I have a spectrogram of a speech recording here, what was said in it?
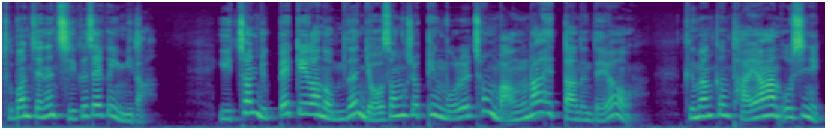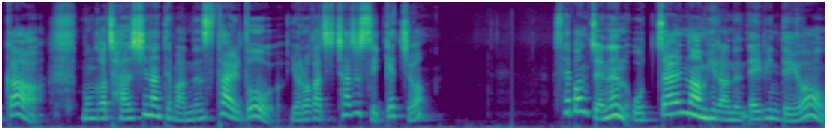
두 번째는 지그재그입니다. 2,600개가 넘는 여성 쇼핑몰을 총 망라했다는데요. 그만큼 다양한 옷이니까 뭔가 자신한테 맞는 스타일도 여러 가지 찾을 수 있겠죠. 세 번째는 옷잘남이라는 앱인데요.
